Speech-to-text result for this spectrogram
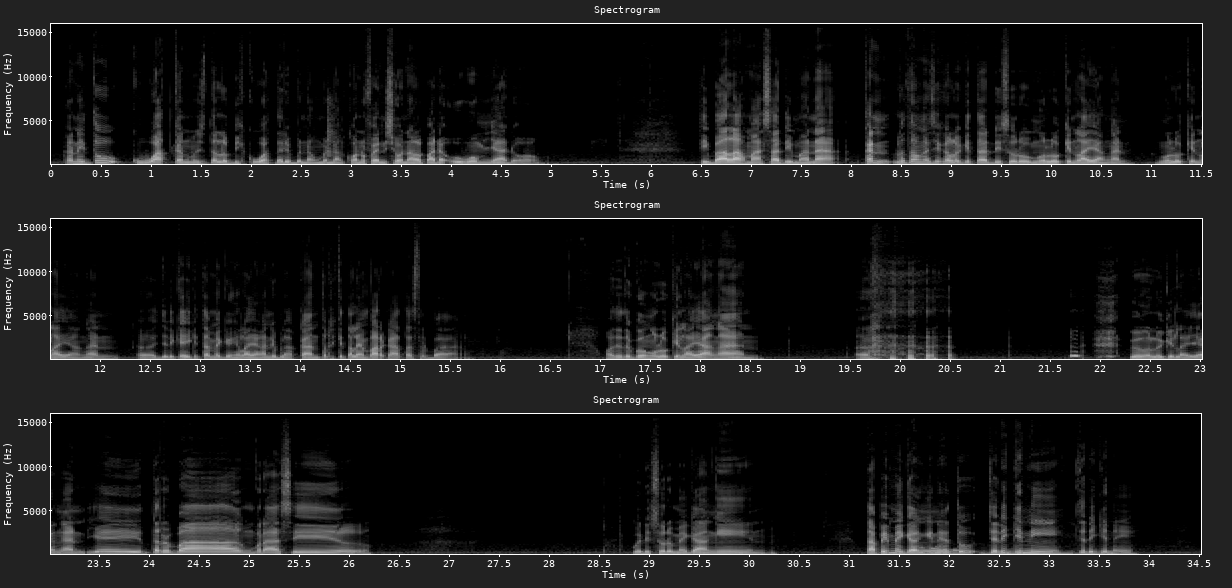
Kan itu kuat kan, maksudnya lebih kuat dari benang-benang konvensional pada umumnya dong. Tibalah masa di mana kan lu tau gak sih kalau kita disuruh ngulukin layangan, ngulukin layangan, eh, jadi kayak kita megangin layangan di belakang terus kita lempar ke atas terbang. Waktu itu gue ngulukin layangan, Eh, gue ngulukin layangan, yeay terbang berhasil. Gue disuruh megangin. Tapi meganginnya Oh. tuh jadi gini, jadi gini.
